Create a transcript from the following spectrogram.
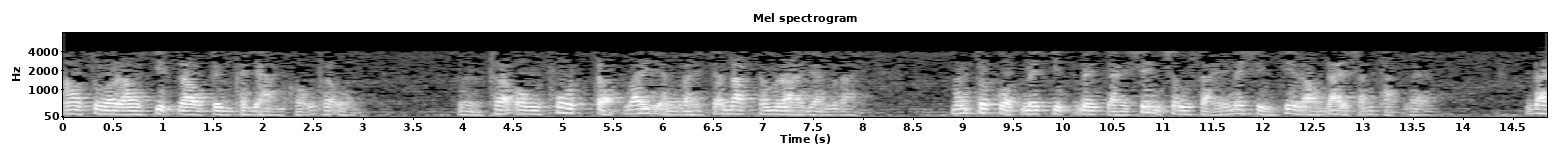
เอาตัวเราจิตเราเป็นพยานของพระองค์พระองค์พูดตรัสไว้อย่างไรจะนับตำราอย่างไร มันปรากฏในจิตในใจสิ้นสงสัยในสิ่งที่เราได้สัมผัสแล้ว ได้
